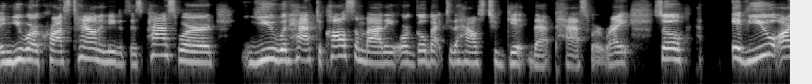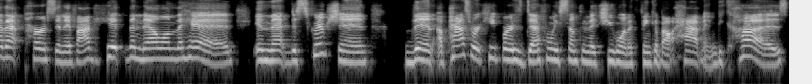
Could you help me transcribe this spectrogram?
and you were across town and needed this password, you would have to call somebody or go back to the house to get that password, right? So if you are that person, if I've hit the nail on the head in that description, then a password keeper is definitely something that you want to think about having because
